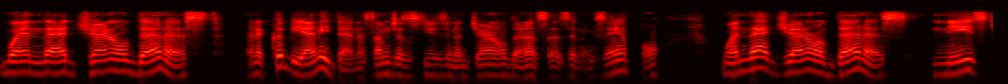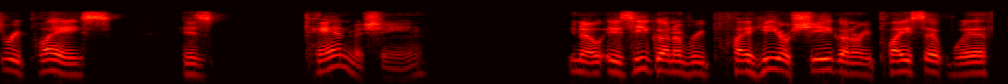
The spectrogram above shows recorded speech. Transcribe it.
When that general dentist, and it could be any dentist, I'm just using a general dentist as an example, when that general dentist needs to replace his pan machine, you know, is he going to replace he or she going to replace it with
